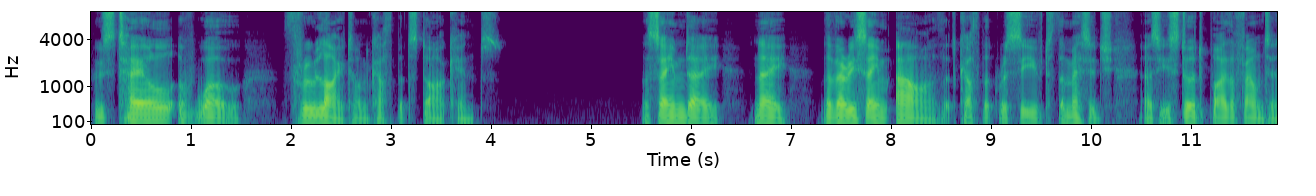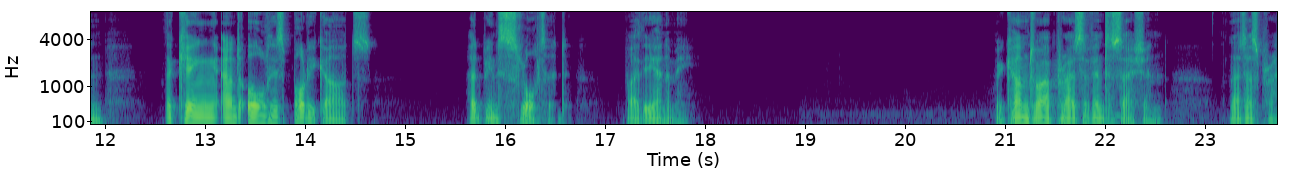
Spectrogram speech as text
whose tale of woe threw light on Cuthbert's dark hints. The same day, nay, the very same hour that Cuthbert received the message as he stood by the fountain, the king and all his bodyguards had been slaughtered by the enemy. We come to our prayers of intercession. Let us pray.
